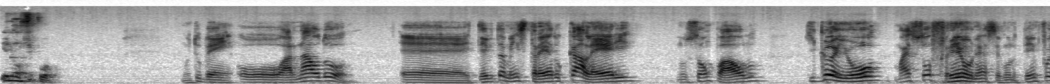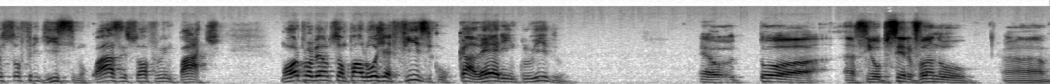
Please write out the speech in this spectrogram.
e não ficou. Muito bem. O Arnaldo, é, teve também estreia do Caleri no São Paulo. que ganhou, mas sofreu, né? Segundo tempo foi sofridíssimo, quase sofre o um empate. O maior problema do São Paulo hoje é físico, Caleri incluído? É, eu estou assim, observando uh,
